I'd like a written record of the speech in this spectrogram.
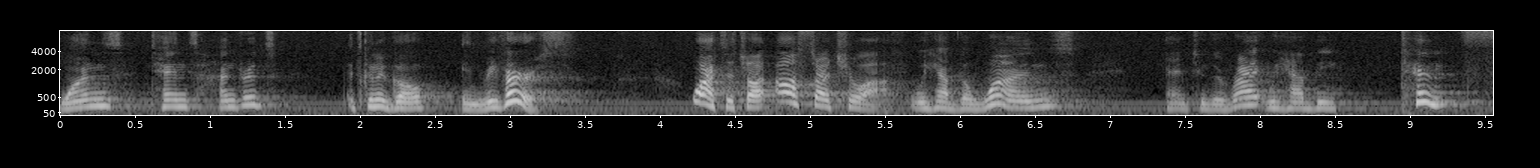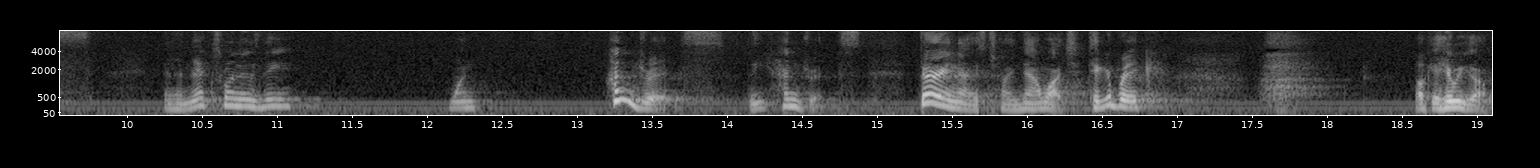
Ones, tens, hundreds? It's going to go in reverse. Watch this, I'll start you off. We have the ones, and to the right we have the tenths. And the next one is the one hundredths, the hundredths. Very nice, Charlie. Now watch, take a break. Okay, here we go.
